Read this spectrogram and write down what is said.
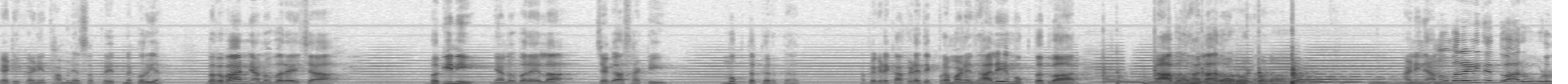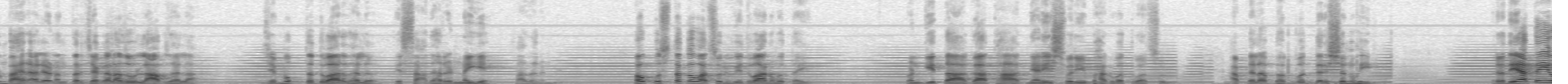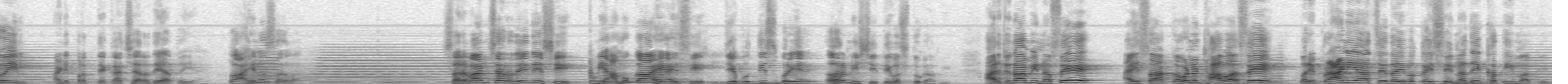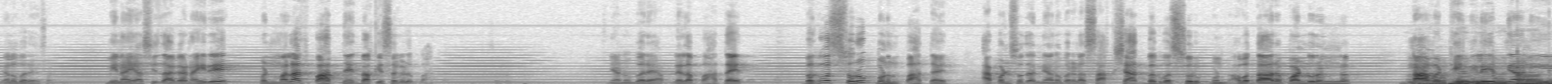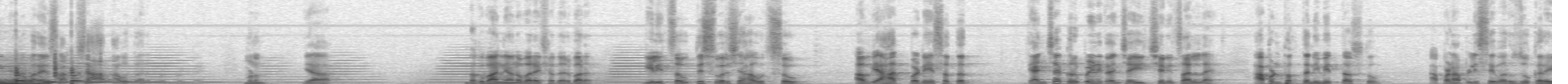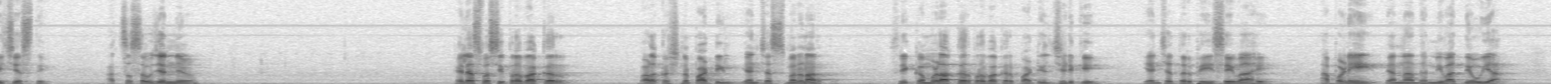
या ठिकाणी थांबण्याचा प्रयत्न करूया. भगवान ज्ञानोबरायाच्या भगिनी ज्ञानोबरायला जगासाठी मुक्त करतात. आपल्याकडे काकड्यात एक प्रमाणे झाले मुक्तद्वार लाभ झाला. आणि ज्ञानोबरायने ते द्वार उघडून बाहेर आल्यानंतर जगाला जो लाभ झाला जे मुक्त द्वार झालं ते साधारण नाहीये. साधारण नाही. हो पुस्तकं वाचून विद्वान होता येईल पण गीता गाथा ज्ञानेश्वरी भागवत वाचून आपल्याला भगवत दर्शन होईल. हृदयातही होईल आणि प्रत्येकाच्या हृदयातही आहे. तो आहे ना सर्वात. सर्वांच्या हृदय देशी मी अमुका आहे ऐसी. जे बुद्धिस्प्रिय अहर्निशी ते वस्तू गावी. अर्जुना मी नसे ऐसा कवण ठाव असे परी प्राणियाचे दैव कैसे न देखती माते. बरोबर आहे सगळं. मी नाही अशी जागा नाही रे पण मलाच पाहत नाहीत बाकी सगळं पाहतात ज्ञानोबर आहे आपल्याला पाहतायत. भगवत स्वरूप म्हणून पाहतायत. आपण सुद्धा ज्ञानोबराला साक्षात भगवत स्वरूप म्हणून. अवतार पांडुरंग नाव ठेविले ज्ञानी. ज्ञानोबर आहे साक्षात अवतार पांडुरंग म्हणून या भगवान ज्ञानोबराच्या दरबारात गेली चौतीस वर्ष हा उत्सव अव्याहतपणे सतत त्यांच्या कृपेने त्यांच्या इच्छेने चाललाय. आपण फक्त निमित्त असतो. आपण आपली सेवा रुजू करायची असते. आजचं सौजन्य कैलासवासी प्रभाकर बाळकृष्ण पाटील यांच्या स्मरणार्थ श्री कमळाकर प्रभाकर पाटील झिडके यांच्यातर्फे ही सेवा आहे. आपणही त्यांना धन्यवाद देऊया.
